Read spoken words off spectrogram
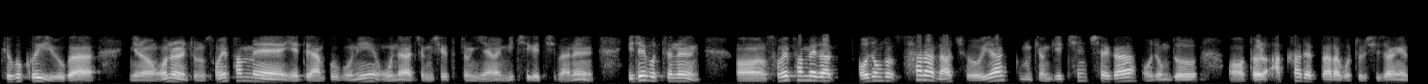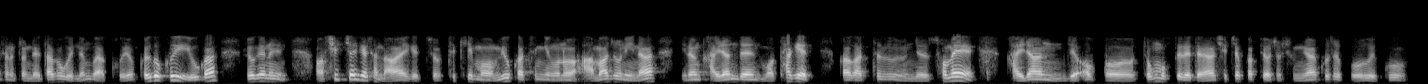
결국 그 이유가 이런 오늘 좀 소매 판매에 대한 부분이 우리나라 증시에도 좀 영향을 미치겠지만은 이제부터는 어, 소매 판매가 어느 정도 살아나줘야 경기 침체가 어느 정도 어, 덜 악화됐다라고 좀 시장에서는 좀 내다보고 있는 것 같고요. 그리고 그 이유가 결국에는 어, 실적에서 나와야겠죠. 특히 뭐 미국 같은 경우는 아마존이나 이런 관련된 뭐 타겟과 같은 이제 소매 관련 이제 어, 어, 종목들에 대한 실적 발표가 좀 중요할 것을 보고 있고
